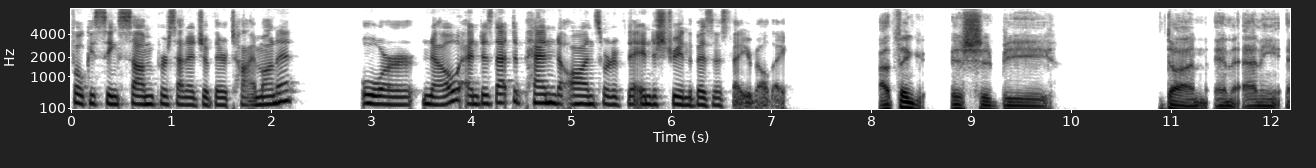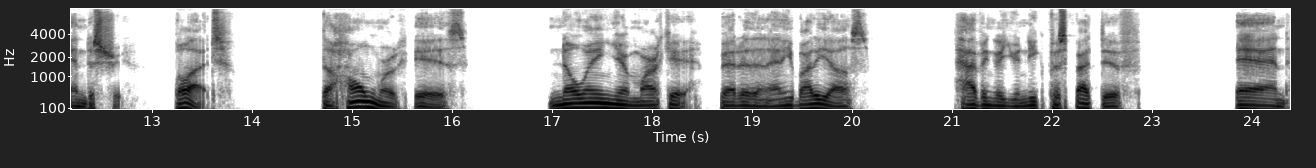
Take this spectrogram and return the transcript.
focusing some percentage of their time on it or no? And does that depend on sort of the industry and the business that you're building? I think it should be done in any industry. But the homework is knowing your market better than anybody else, having a unique perspective, and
